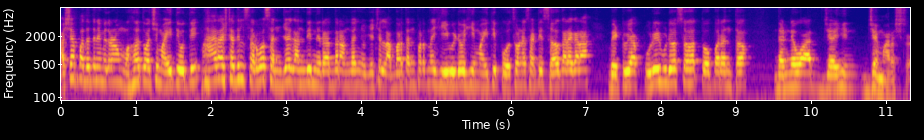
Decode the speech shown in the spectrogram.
अशा पद्धतीने मित्रांनो महत्वाची माहिती होती. महाराष्ट्रातील सर्व संजय गांधी निराधार अनुदान योजनेच्या लाभार्थ्यांपर्यंत ही व्हिडिओ ही माहिती पोहोचवण्यासाठी सहकार्य करा. भेटूया पुढील व्हिडिओसह तोपर्यंत धन्यवाद. जय हिंद. जय महाराष्ट्र.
